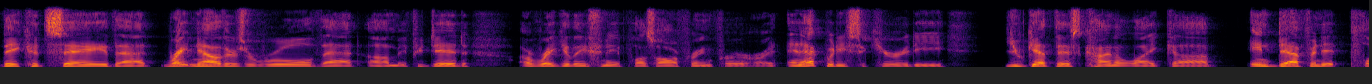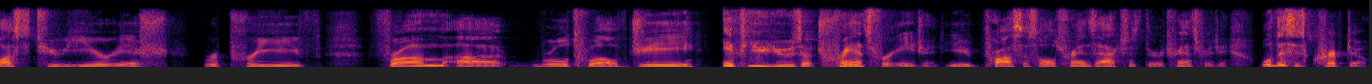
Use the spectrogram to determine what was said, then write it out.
they could say that right now there's a rule that um, if you did a regulation A plus offering for an equity security, you get this kind of like uh, indefinite plus two year ish reprieve from uh, Rule 12G if you use a transfer agent. You process all transactions through a transfer agent. Well, this is crypto.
